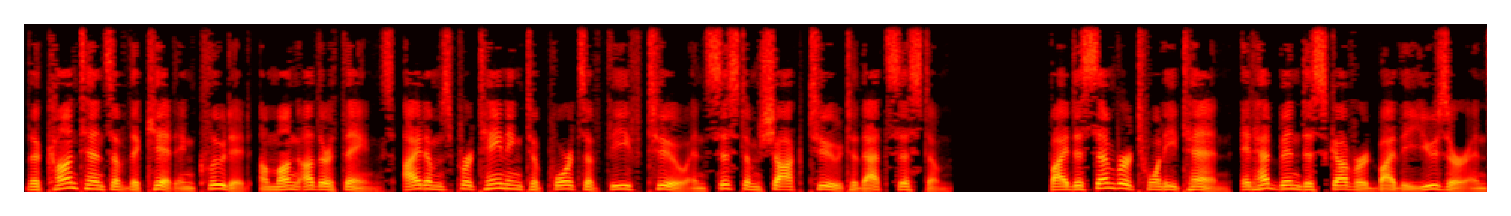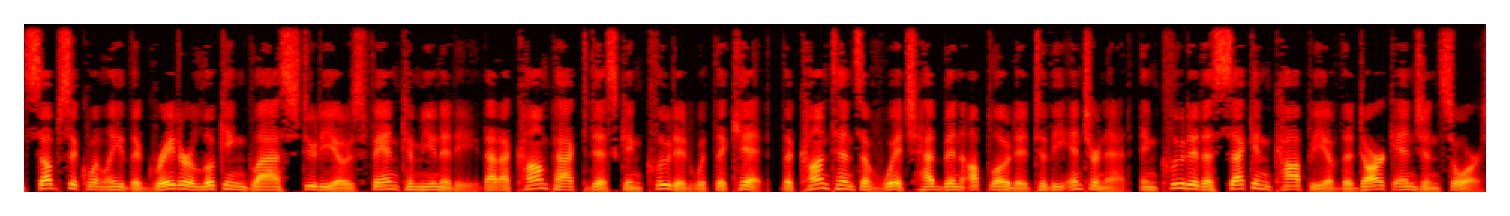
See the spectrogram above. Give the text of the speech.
The contents of the kit included, among other things, items pertaining to ports of Thief 2 and System Shock 2 to that system. By December 2010, it had been discovered by the user and subsequently the greater Looking Glass Studios fan community that a compact disc included with the kit, the contents of which had been uploaded to the Internet, included a second copy of the Dark Engine source,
